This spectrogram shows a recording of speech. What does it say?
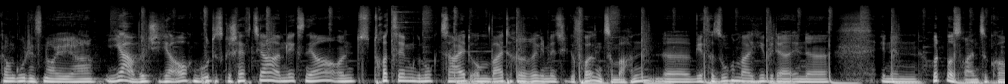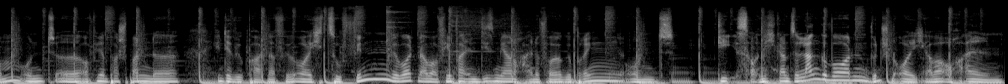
Komm gut ins neue Jahr. Ja, wünsche ich dir auch ein gutes Geschäftsjahr im nächsten Jahr und trotzdem genug Zeit, um weitere regelmäßige Folgen zu machen. Äh, wir versuchen mal hier wieder in, eine, in den Rhythmus reinzukommen und äh, auch wieder ein paar spannende Interviewpartner für euch zu finden. Wir wollten aber auf jeden Fall in diesem Jahr noch eine Folge bringen und die ist auch nicht ganz so lang geworden. Wünschen euch, aber auch allen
